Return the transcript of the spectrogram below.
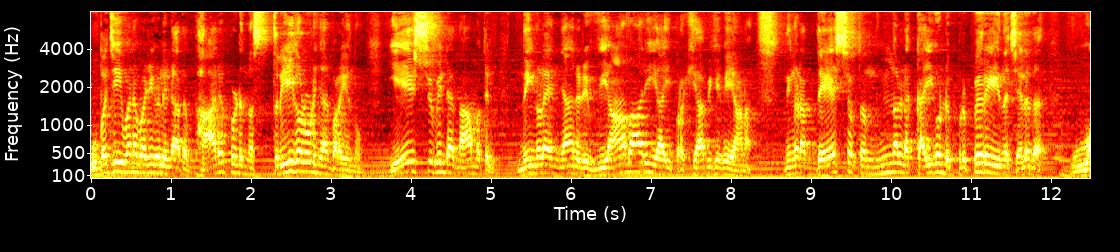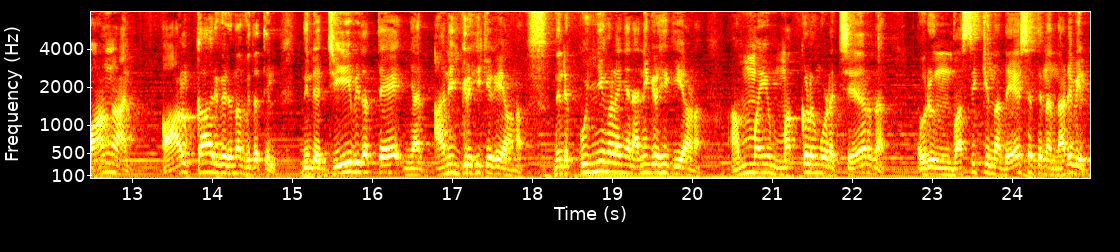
ഉപജീവന വഴികളില്ലാതെ ഭാരപ്പെടുന്ന സ്ത്രീകളോട് ഞാൻ പറയുന്നു യേശുവിന്റെ നാമത്തിൽ നിങ്ങളെ ഞാനൊരു വ്യാപാരിയായി പ്രഖ്യാപിക്കുകയാണ്. നിങ്ങളുടെ ദേശത്ത് നിങ്ങളുടെ കൈകൊണ്ട് പ്രിപ്പയർ ചെയ്യുന്ന ചിലത് വാങ്ങാൻ ആൾക്കാർ വരുന്ന വിധത്തിൽ നിന്റെ ജീവിതത്തെ ഞാൻ അനുഗ്രഹിക്കുകയാണ്. നിന്റെ കുഞ്ഞുങ്ങളെ ഞാൻ അനുഗ്രഹിക്കുകയാണ്. അമ്മയും മക്കളും കൂടെ ചേർന്ന് ഒരു വസിക്കുന്ന ദേശത്തിന്റെ നടുവിൽ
